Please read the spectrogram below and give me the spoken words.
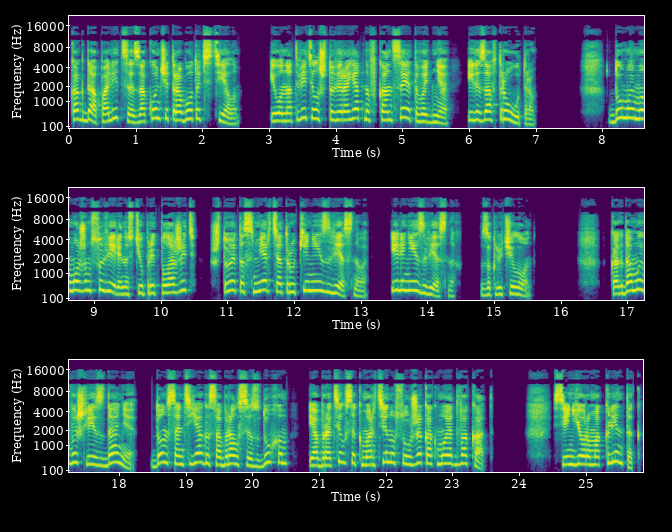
когда полиция закончит работать с телом, и он ответил, что, вероятно, в конце этого дня или завтра утром. Думаю, мы можем с уверенностью предположить, что это смерть от руки неизвестного или неизвестных, заключил он. Когда мы вышли из здания, Дон Сантьяго собрался с духом и обратился к Мартинусу уже как мой адвокат. «Сеньора Маклинток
